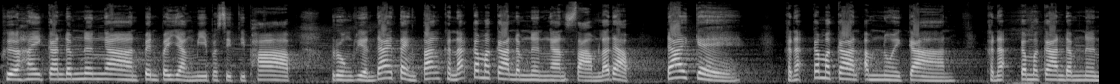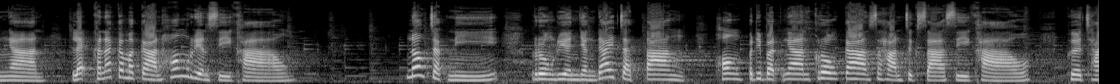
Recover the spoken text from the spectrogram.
เพื่อให้การดำเนินงานเป็นไปอย่างมีประสิทธิภาพ โรงเรียนได้แต่งตั้งคณะกรรมการดำเนินงาน 3 ระดับ ได้แก่ คณะกรรมการอำนวยการ คณะกรรมการดำเนินงาน และคณะกรรมการห้องเรียนสีขาวนอกจากนี้ โรงเรียนยังได้จัดตั้ง ห้องปฏิบัติงานโครงการสถานศึกษาสีขาว เพื่อใช้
